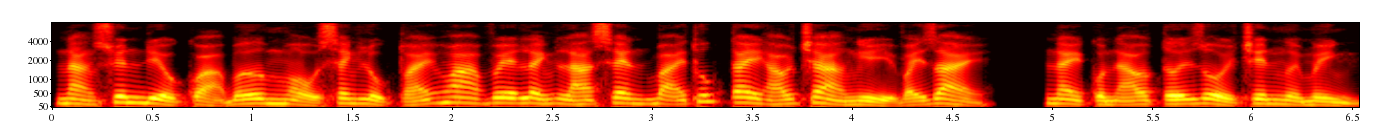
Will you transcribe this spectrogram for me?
nàng xuyên điều quả bơ màu xanh lục toái hoa vê lánh lá sen bãi thúc tay áo trà nghỉ váy dài, này quần áo tới rồi trên người mình,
